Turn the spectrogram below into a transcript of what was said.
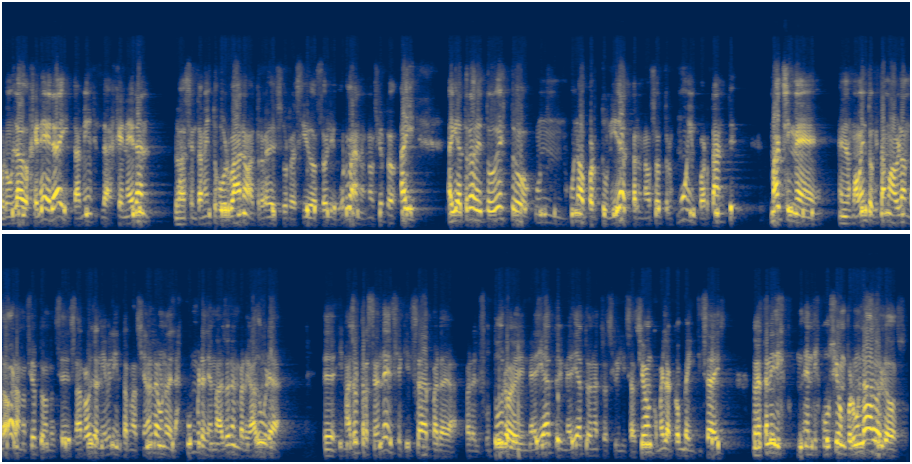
por un lado genera y también la generan los asentamientos urbanos a través de sus residuos sólidos urbanos, ¿no es cierto? Hay, hay atrás de todo esto una oportunidad para nosotros muy importante, máxime en los momentos que estamos hablando ahora, ¿no es cierto?, donde se desarrolla a nivel internacional una de las cumbres de mayor envergadura eh, y mayor trascendencia quizá para, para, el futuro inmediato, inmediato de nuestra civilización, como es la COP26, donde están en, discusión, por un lado, los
